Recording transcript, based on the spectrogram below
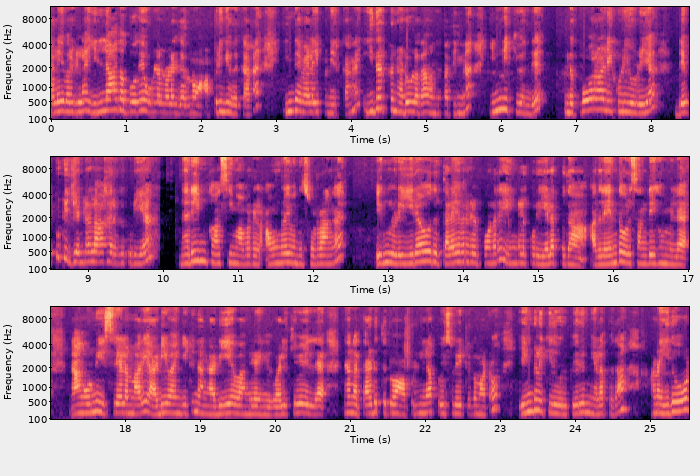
தலைவர்கள்லாம் இல்லாத போதே உள்ள நுழைஞ்சிடணும் அப்படிங்கிறதுக்காக இந்த வேலையை பண்ணியிருக்காங்க. இதற்கு நடுவுல தான் வந்து பாத்தீங்கன்னா இன்னைக்கு வந்து இந்த போராளி குழியுடைய டெபுட்டி ஜெனரலாக இருக்கக்கூடிய நரீம் காசிம் அவர்கள் அவங்களே வந்து சொல்றாங்க. எங்களுடைய இருபது தலைவர்கள் போனது எங்களுக்கு ஒரு இழப்பு தான் அதுல எந்த ஒரு சந்தேகமும் இல்லை. நாங்க ஒன்றும் இஸ்ரேலை மாதிரி அடி வாங்கிட்டு நாங்க அடியே வாங்கல எங்களுக்கு வலிக்கவே இல்லை. நாங்க தடுத்துட்டோம் அப்படின்லாம் போய் சொல்லிட்டு இருக்க மாட்டோம். எங்களுக்கு இது ஒரு பெரும் இழப்பு தான் ஆனா இதோட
